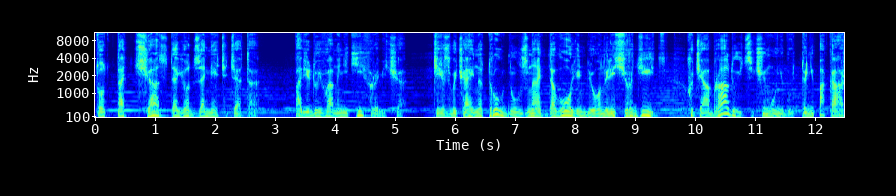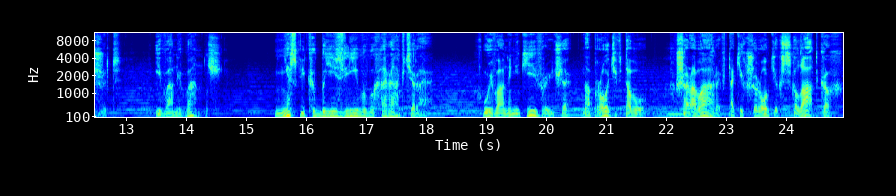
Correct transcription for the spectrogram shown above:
то тотчас дает заметить это. По виду Ивана Никифоровича чрезвычайно трудно узнать, доволен ли он или сердит, хотя обрадуется чему-нибудь, то не покажет. Иван Иванович несколько боязливого характера. У Ивана Никифоровича, напротив того, шаровары в таких широких складках,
